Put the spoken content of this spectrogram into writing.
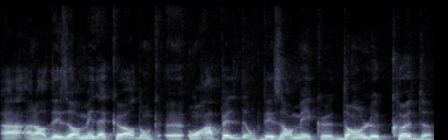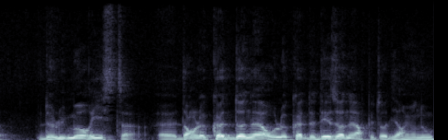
Ah, alors désormais, d'accord. Donc, euh, on rappelle donc désormais que dans le code de l'humoriste, euh, dans le code d'honneur, ou le code de déshonneur plutôt dirions-nous,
